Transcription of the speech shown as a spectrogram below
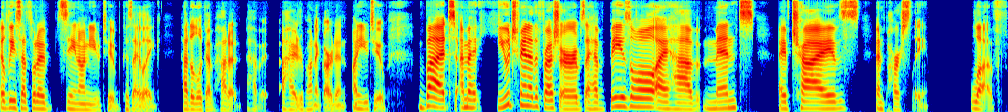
At least that's what I've seen on YouTube because I like had to look up how to have a hydroponic garden on YouTube. But I'm a huge fan of the fresh herbs. I have basil, I have mint, I have chives, and parsley. Love.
